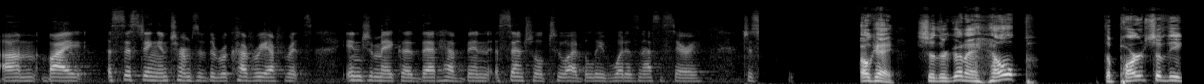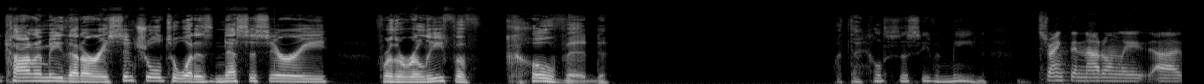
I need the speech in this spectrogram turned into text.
Um, by assisting in terms of the recovery efforts in Jamaica that have been essential to, I believe, what is necessary to. Okay, so they're going to help the parts of the economy that are essential to what is necessary for the relief of COVID. What the hell does this even mean? Strengthen not only uh,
